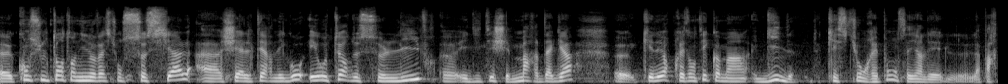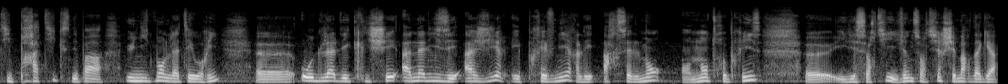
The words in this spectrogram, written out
Euh, consultante en innovation sociale euh, chez Alternego et auteur de ce livre euh, édité chez Mardaga, qui est d'ailleurs présenté comme un guide de questions-réponses, c'est-à-dire la partie pratique, ce n'est pas uniquement de la théorie. Au-delà des clichés, analyser, agir et prévenir les harcèlements en entreprise. il est sorti il vient de sortir chez Mardaga.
